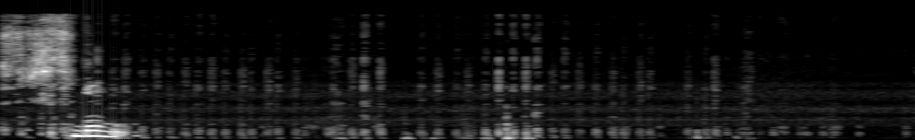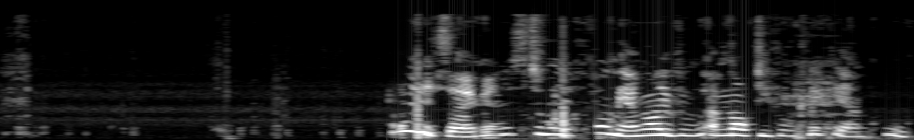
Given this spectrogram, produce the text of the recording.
Slow. Wait a second, it's too late for me. I'm not even I'm not even clicking. Ooh.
